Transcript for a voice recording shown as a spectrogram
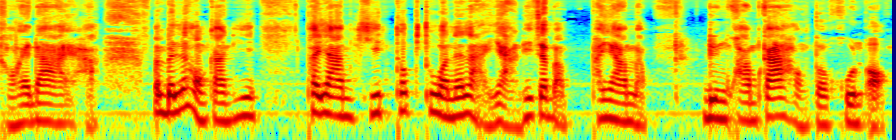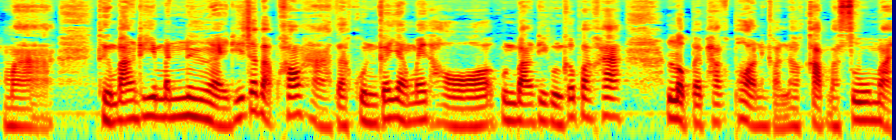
เขาให้ได้ค่ะ มันเป็นเรื่องของการที่ พยายามคิดทบทวนหลายๆอย่างที่จะแบบพยายามแบบดึงความกล้าของตัวคุณออกมา ถึงบางทีมันเหนื่อยที่จะแบบเข้าหาแต่คุณก็ยังไม่ท้อคุณบางทีคุณก็แค่หลบไปพักผ่อนก่อนแล้วกลับมาสู้ใหม่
